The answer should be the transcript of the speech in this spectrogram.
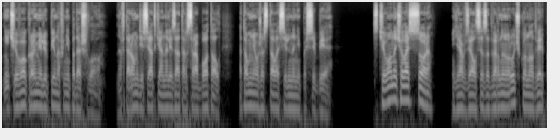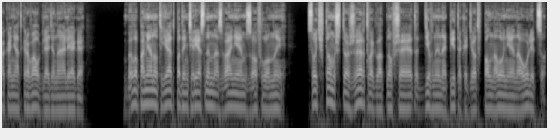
Ничего, кроме люпинов, не подошло. На втором десятке анализатор сработал, а то мне уже стало сильно не по себе. С чего началась ссора? Я взялся за дверную ручку, но дверь пока не открывал, глядя на Олега. Был упомянут яд под интересным названием «Зов Луны». Суть в том, что жертва, глотнувшая этот дивный напиток, идет в полнолуние на улицу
